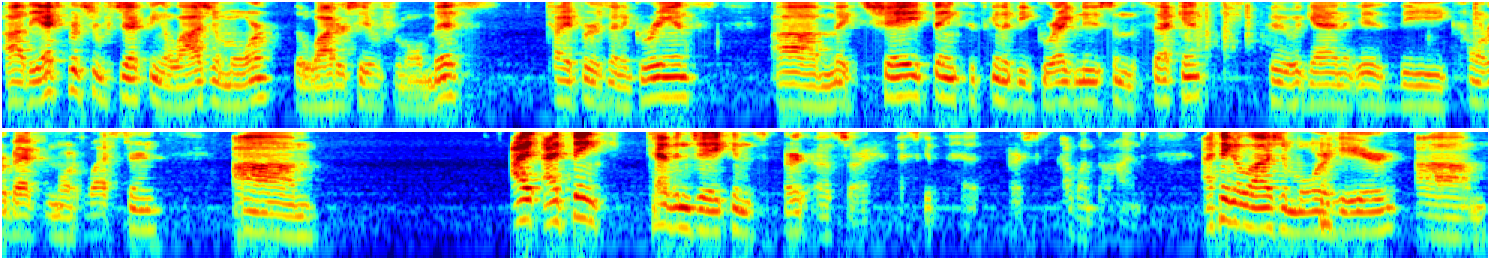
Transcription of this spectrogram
Uh, the experts are projecting Elijah Moore, the wide receiver from Ole Miss. Kiper's in agreement. Uh, McShay thinks it's going to be Greg Newsome II, who again is the cornerback from Northwestern. Um, I, I think Teven Jenkins, or oh, sorry, I skipped ahead, or I went behind. I think Elijah Moore here. Um,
